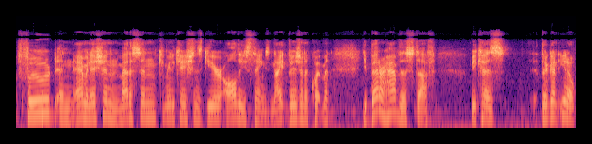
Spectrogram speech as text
food and ammunition and medicine, communications gear, all these things, night vision equipment. You better have this stuff because they're going to, you know,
